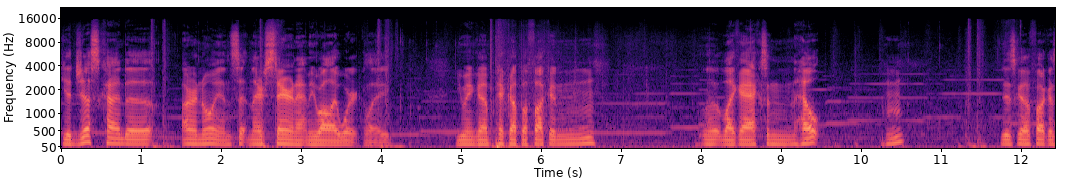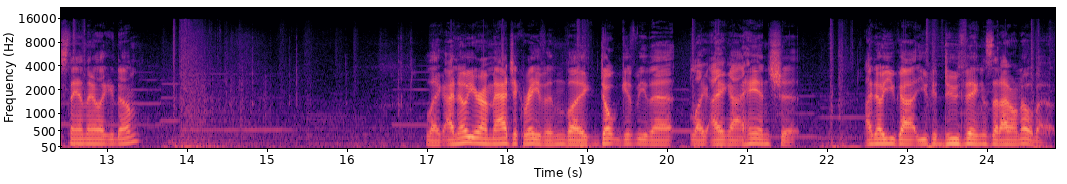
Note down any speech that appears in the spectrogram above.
you just kind of are annoying sitting there staring at me while I work. Like, you ain't gonna pick up a fucking like axe and help? Hmm? You just gonna fucking stand there like you're dumb? Like, I know you're a magic raven. Like, don't give me that. Like, I ain't got hand shit. I know you got. You could do things that I don't know about.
